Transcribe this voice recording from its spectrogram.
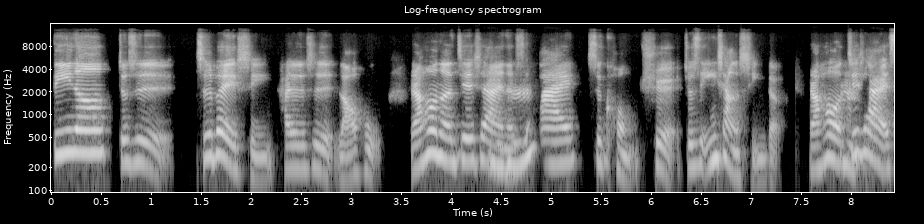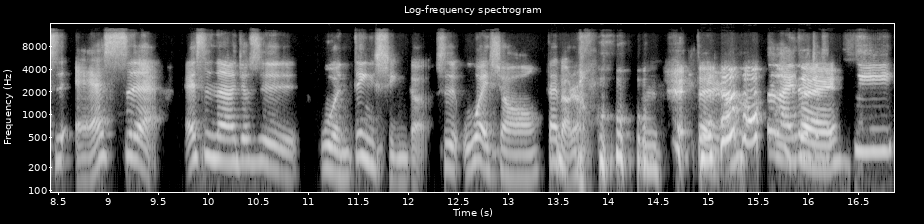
，D 呢就是支配型，它就是老虎。然后呢，接下来呢、嗯、是 I 是孔雀，就是影响型的。然后接下来是 S，S、呢就是。稳定型的是无尾熊代表人物，嗯、对，然后 再来呢就是 C，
